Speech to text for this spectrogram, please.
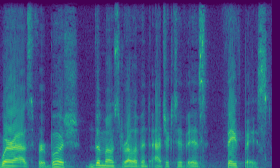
whereas for Bush, the most relevant adjective is faith-based.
